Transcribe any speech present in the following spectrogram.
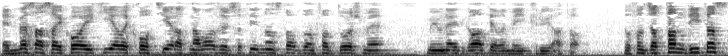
e në mes asaj kohë i ki edhe kohë tjera të namazeve që ti non stop do me thonë duhesh me me ju nejt gati edhe me i kry ato do thotë gjatë tanë ditës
